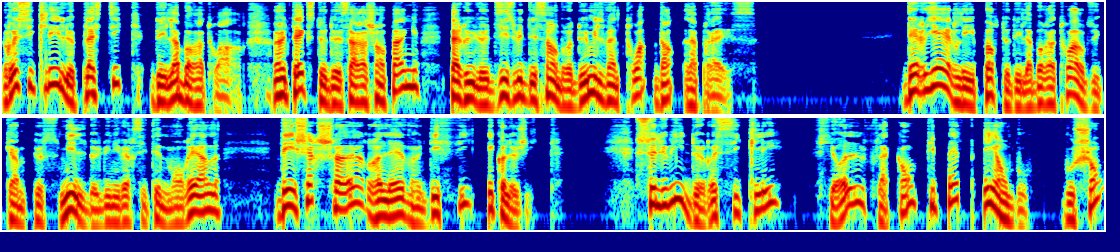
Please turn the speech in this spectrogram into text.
Recycler le plastique des laboratoires. Un texte de Sarah Champagne paru le 18 décembre 2023 dans la presse. Derrière les portes des laboratoires du campus 1000 de l'Université de Montréal, des chercheurs relèvent un défi écologique. Celui de recycler fioles, flacons, pipettes et embouts, bouchons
